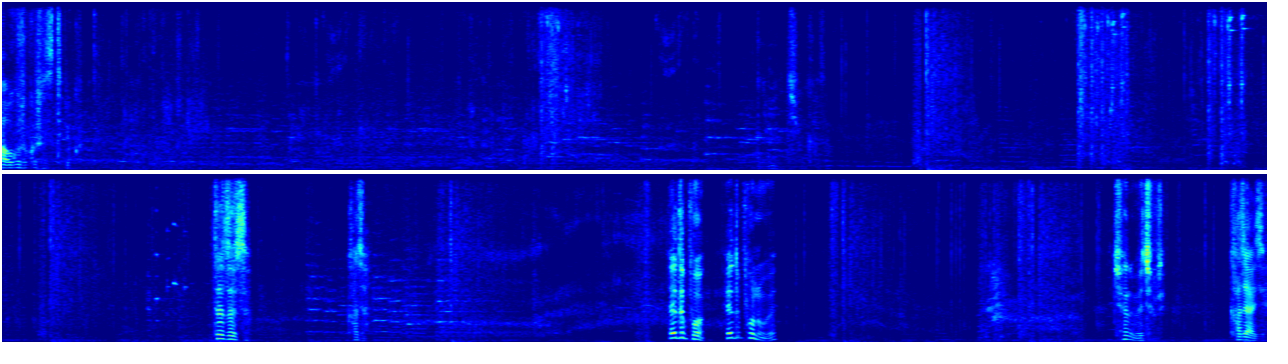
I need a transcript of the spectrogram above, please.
다 어그로 끌어서 데리고 온다. 아니면 지금 가서 됐어 됐어 가자 헤드폰 헤드폰은 왜? 쟤는 왜 저래? 가자 이제.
